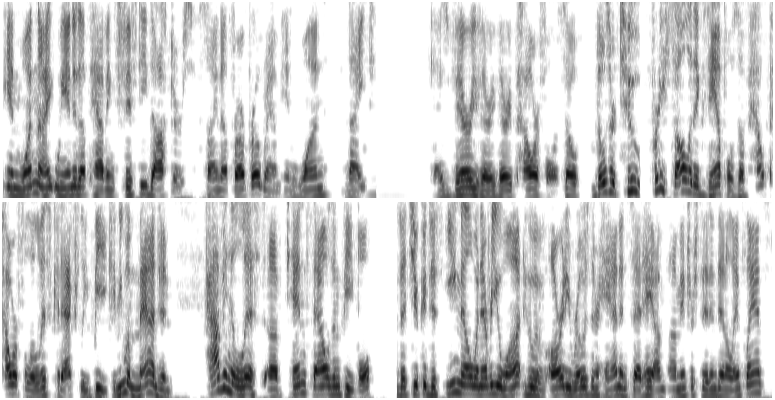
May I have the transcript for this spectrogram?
In one night, we ended up having 50 doctors sign up for our program in one night. Okay, it's very, very, very powerful. So those are two pretty solid examples of how powerful a list could actually be. Can you imagine having a list of 10,000 people that you could just email whenever you want who have already rose their hand and said, Hey, I'm, I'm interested in dental implants.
